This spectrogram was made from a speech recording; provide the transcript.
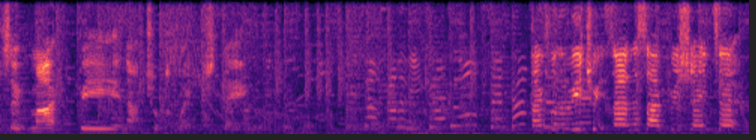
So it might be an actual Twitch thing. Thanks for the retweets, Ernest. I appreciate it.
